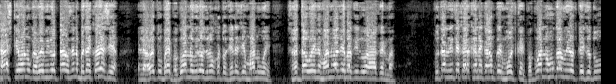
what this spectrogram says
ખાસ કહેવાનું કે હવે વિરોધ તારો છે ને બધા કરે છે. એટલે હવે તું ભાઈ ભગવાનનો વિરોધ ન કરતો, જેને જે માનવું હોય, શ્રદ્ધા હોય એને માનવા દે બાકી તું આ કરમાં તું તારી રીતે કારખાને કામ કર, મોજ કર. ભગવાનનો શું કામ વિરોધ કરશો તું?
